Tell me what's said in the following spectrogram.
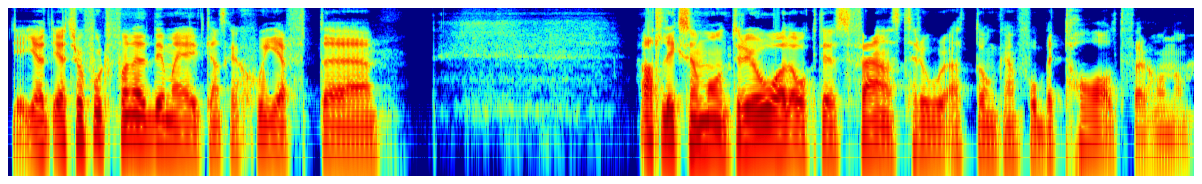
jag, jag tror fortfarande det man är ett ganska skevt... Eh, att liksom Montreal och dess fans tror att de kan få betalt för honom.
